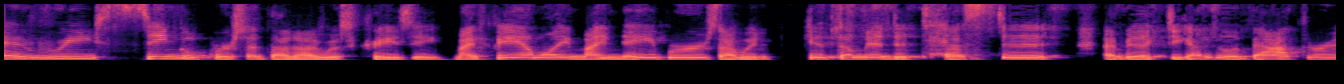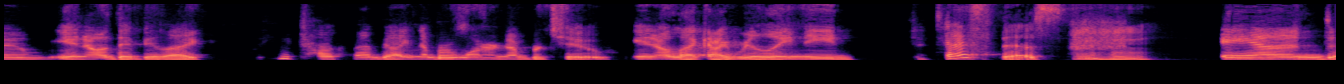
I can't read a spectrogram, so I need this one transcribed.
every single person thought I was crazy. My family, my neighbors, I would get them in to test it. I'd be like, Do you got to go to the bathroom? You know, they'd be like, What are you talking about? I'd be like, Number one or number two? You know, like I really need to test this. Mm-hmm. And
